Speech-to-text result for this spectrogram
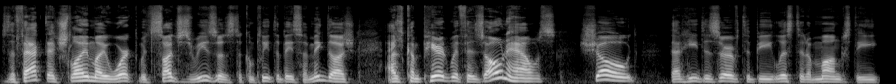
is the fact that Shloimeh worked with such zrizas to complete the base Beis Hamikdash, as compared with his own house, showed that he deserved to be listed amongst the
